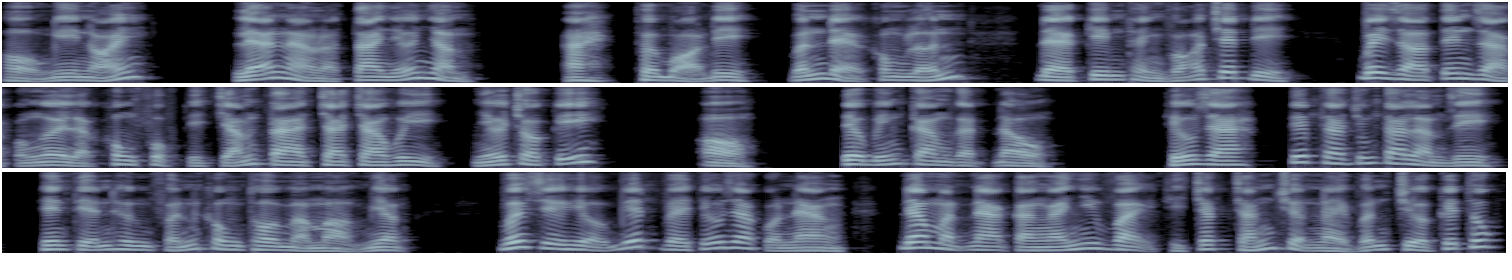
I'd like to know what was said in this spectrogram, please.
hổ nghi nói. Lẽ nào là ta nhớ nhầm? Ai, thôi bỏ đi, vấn đề không lớn. Để Kim Thành Võ chết đi. Bây giờ tên giả của ngươi là không phục thì chám ta cha cha huy, nhớ cho kỹ. Ồ, tiêu bính cam gật đầu. Thiếu gia, tiếp theo chúng ta làm gì? Thiên thiến hưng phấn không thôi mà mở miệng. Với sự hiểu biết về thiếu gia của nàng, đeo mặt nạ cả ngày như vậy thì chắc chắn chuyện này vẫn chưa kết thúc.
